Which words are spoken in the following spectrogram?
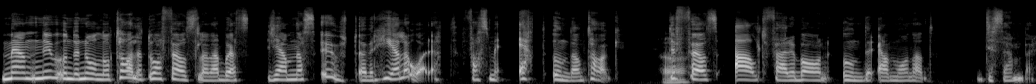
Men nu under 00-talet då har födslarna börjat jämnas ut över hela året. Fast med ett undantag. Det föds allt färre barn under en månad. December.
